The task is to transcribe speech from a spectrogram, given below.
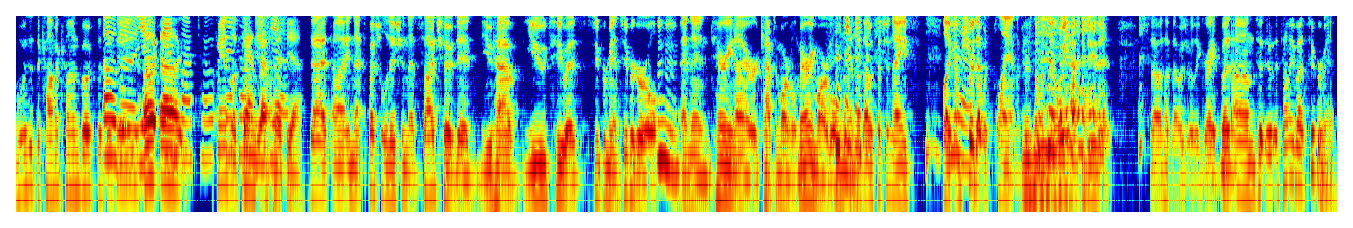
what was it, the Comic Con book that Oh, they the did? yeah, Uh, fans uh, last hope. Fans Last Hope, Fans yeah. last hope, yeah. That uh, in that special edition that Sideshow did, you have you two as Superman, Supergirl, Mm-hmm. and then Terry and I are Captain Marvel and Mary Marvel. And I thought that was such a nice, like, I'm sure that was planned. I'm sure someone said, "Oh, we have to do this." So I thought that was really great. But um, so uh, tell me about Superman.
